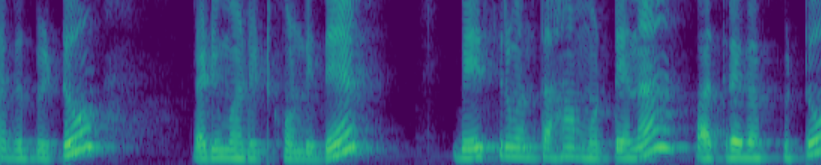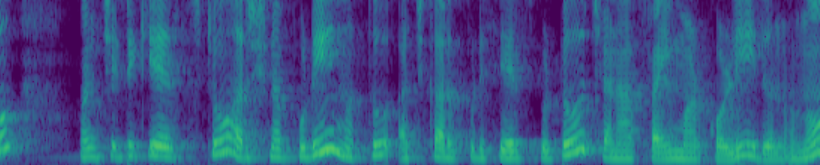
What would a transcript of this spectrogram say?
ತೆಗೆದುಬಿಟ್ಟು ರೆಡಿ ಮಾಡಿಟ್ಕೊಂಡಿದ್ದೆ. ಬೇಯಿಸಿರುವಂತಹ ಮೊಟ್ಟೆನ ಪಾತ್ರೆಗೆ ಹಾಕ್ಬಿಟ್ಟು ಒಂದು ಚಿಟಿಕೆಯಷ್ಟು ಅರಿಶಿನ ಪುಡಿ ಮತ್ತು ಅಚ್ಕಾರದ ಪುಡಿ ಸೇರಿಸ್ಬಿಟ್ಟು ಚೆನ್ನಾಗಿ ಫ್ರೈ ಮಾಡ್ಕೊಳ್ಳಿ ಇದನ್ನು.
